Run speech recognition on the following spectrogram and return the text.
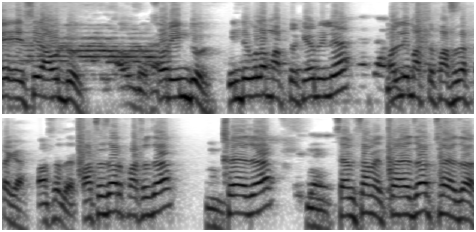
এ এসির আউটডোর আউটডোর সরি ইনডোর ইনডোরগুলো মাত্র কেউ নিলে অনলি মাত্র পাঁচ হাজার টাকা। পাঁচ হাজার। পাঁচ হাজার পাঁচ হাজার ছয় হাজার স্যামসাং এর ছয় হাজার ছয় হাজার।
